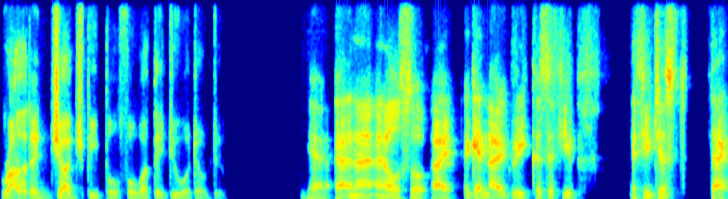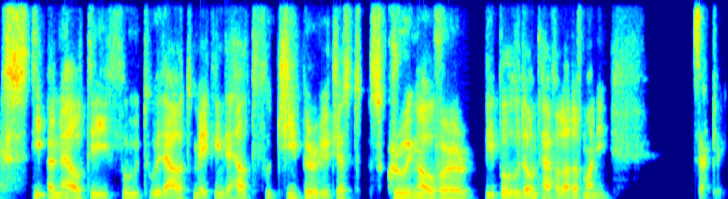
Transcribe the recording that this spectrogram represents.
rather than judge people for what they do or don't do. Yeah, and I, and also I again I agree because if you if you just tax the unhealthy food without making the healthy food cheaper, you're just screwing over people who don't have a lot of money. Exactly.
